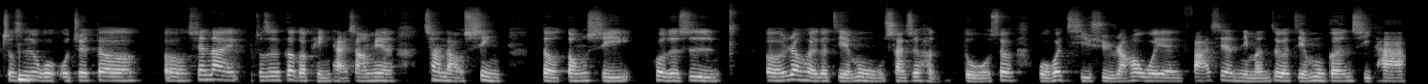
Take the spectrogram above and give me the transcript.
就是嗯我我觉得呃，现在就是各个平台上面倡导性的东西，或者是呃任何一个节目还是很多，所以我会期许。然后我也发现你们这个节目跟其他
